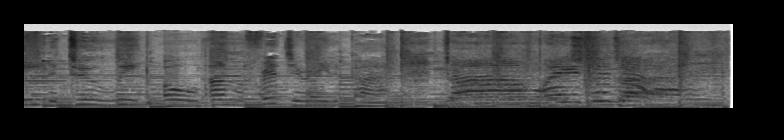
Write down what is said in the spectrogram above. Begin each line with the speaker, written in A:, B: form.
A: eat a two week old unrefrigerated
